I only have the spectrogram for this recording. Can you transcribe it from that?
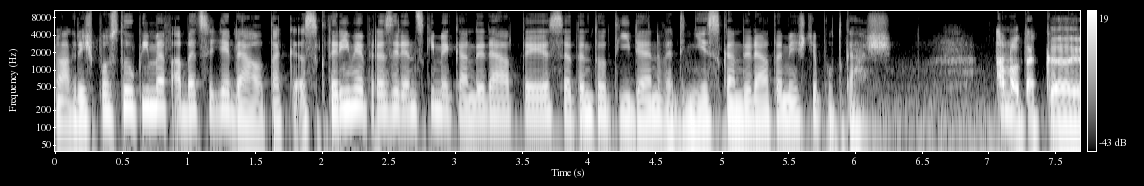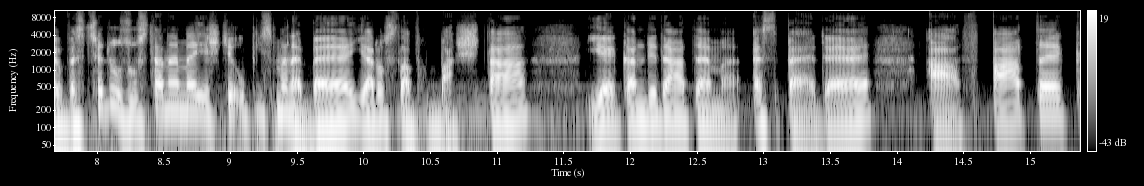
No a když postoupíme v abecedě dál, tak s kterými prezidentskými kandidáty se tento týden ve dni s kandidátem ještě potkáš? Ano, tak eh, ve středu zůstaneme ještě u písmene B. Jaroslav Bašta je kandidátem SPD a v pátek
